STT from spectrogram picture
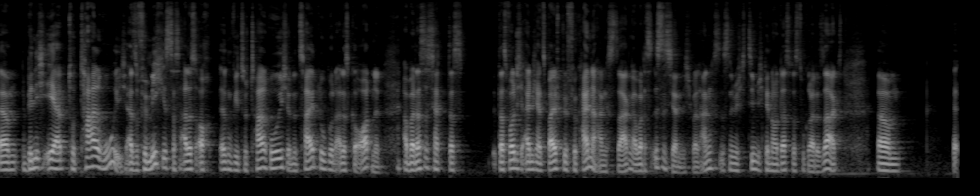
ähm, bin ich eher total ruhig. Also für mich ist das alles auch irgendwie total ruhig und eine Zeitlupe und alles geordnet. Aber das ist ja das, das wollte ich eigentlich als Beispiel für keine Angst sagen, aber das ist es ja nicht, weil Angst ist nämlich ziemlich genau das, was du gerade sagst. Ähm, äh,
